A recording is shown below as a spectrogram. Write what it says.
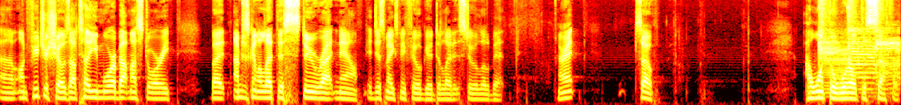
uh, on future shows, I'll tell you more about my story. But I'm just going to let this stew right now. It just makes me feel good to let it stew a little bit. All right. So I want the world to suffer.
